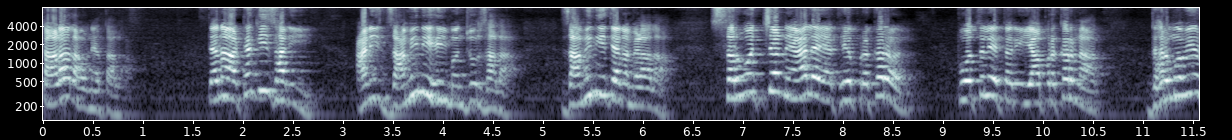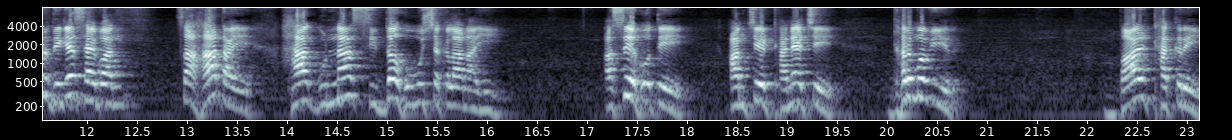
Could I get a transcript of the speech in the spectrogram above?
टाळा लावण्यात आला. त्यांना अटकही झाली. आणि जामीनही मंजूर झाला. जामीनही त्यांना मिळाला. सर्वोच्च न्यायालयात हे प्रकरण पोचले तरी या प्रकरणात धर्मवीर दिघे साहेबांचा हात आहे. हा गुन्हा सिद्ध होऊ शकला नाही. असे होते आमचे ठाण्याचे धर्मवीर बाळ ठाकरे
